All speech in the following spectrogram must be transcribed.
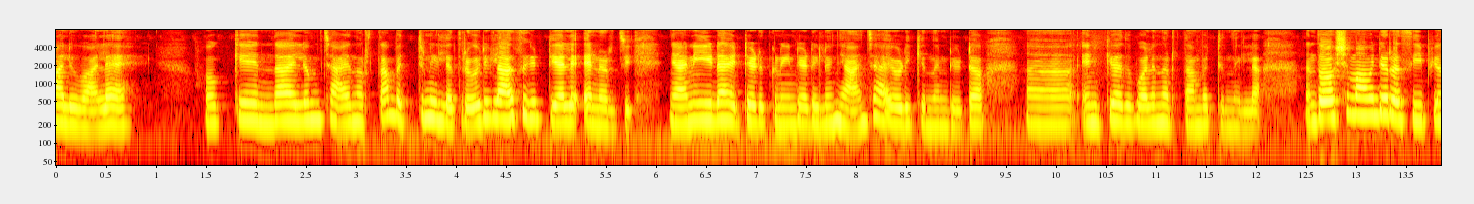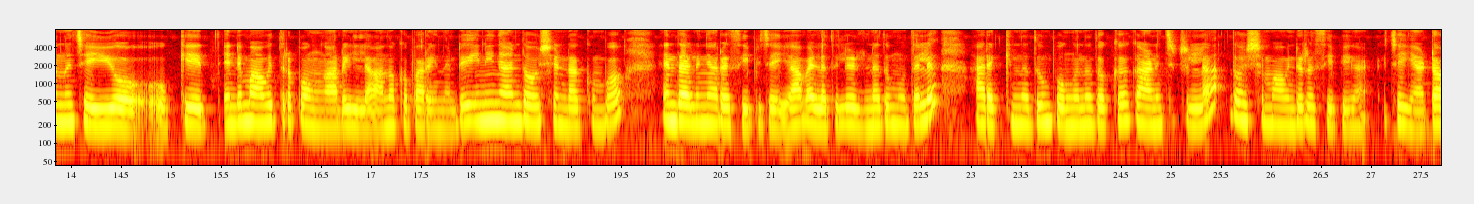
ആലുവ അല്ലേ? ഓക്കെ എന്തായാലും ചായ നിർത്താൻ പറ്റണില്ല അത്ര ഒരു ഗ്ലാസ് കിട്ടിയാൽ എനർജി. ഞാൻ ഈ ഡയറ്റ് എടുക്കുന്നതിന്റെ ഇടയിൽ ഞാൻ ചായ ഓടിക്കുന്നുണ്ട് കേട്ടോ. എനിക്കും അതുപോലെ നിർത്താൻ പറ്റുന്നില്ല. ദോശമാവിന്റെ റെസിപ്പി ഒന്ന് ചെയ്യുമോ ഓക്കെ എന്റെ മാവ് ഇത്ര പൊങ്ങാറില്ല എന്നൊക്കെ പറയുന്നുണ്ട്. ഇനി ഞാൻ ദോശ ഉണ്ടാക്കുമ്പോൾ എന്തായാലും ഞാൻ റെസിപ്പി ചെയ്യാം. വെള്ളത്തിൽ ഇടുന്നത് മുതൽ അരയ്ക്കുന്നതും പൊങ്ങുന്നതൊക്കെ കാണിച്ചിട്ടുള്ള ദോശമാവിന്റെ റെസിപ്പി ചെയ്യാം കേട്ടോ.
